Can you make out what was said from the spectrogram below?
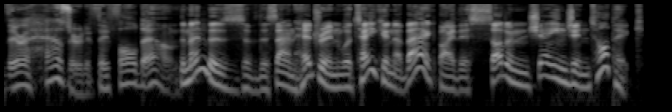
they're a hazard if they fall down. The members of the Sanhedrin were taken aback by this sudden change in topic.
